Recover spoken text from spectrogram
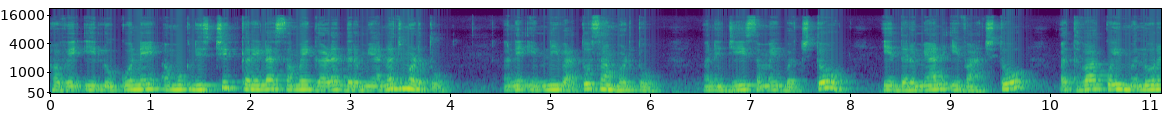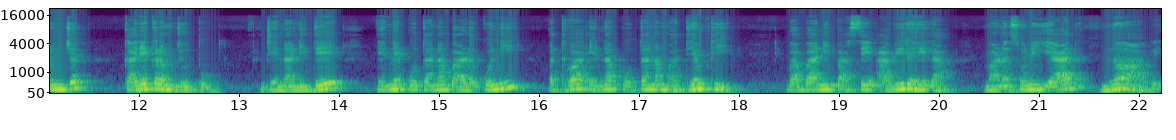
હવે એ લોકોને અમુક નિશ્ચિત કરેલા સમયગાળા દરમિયાન જ મળતો અને એમની વાતો સાંભળતો. અને જે સમય બચતો એ દરમિયાન એ વાંચતો અથવા કોઈ મનોરંજક કાર્યક્રમ જોતો, જેના લીધે એને પોતાના બાળકોની અથવા એના પોતાના માધ્યમથી બાબાની પાસે આવી રહેલા માણસોની યાદ ન આવે.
